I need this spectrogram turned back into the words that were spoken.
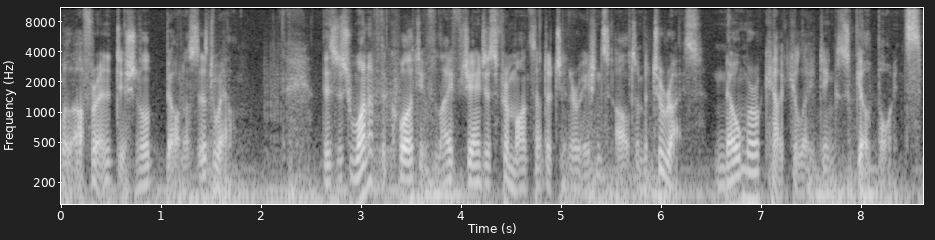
will offer an additional bonus as well. This is one of the quality of life changes from Hunter Generations Ultimate to Rise. No more calculating skill points.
